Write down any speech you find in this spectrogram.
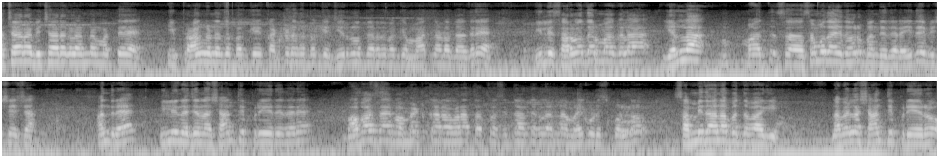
ಆಚಾರ ವಿಚಾರಗಳನ್ನು ಮತ್ತು ಈ ಪ್ರಾಂಗಣದ ಬಗ್ಗೆ, ಕಟ್ಟಡದ ಬಗ್ಗೆ, ಜೀರ್ಣೋದ್ಧಾರದ ಬಗ್ಗೆ ಮಾತನಾಡೋದಾದರೆ ಇಲ್ಲಿ ಸರ್ವಧರ್ಮಗಳ ಎಲ್ಲ ಸಮುದಾಯದವರು ಬಂದಿದ್ದಾರೆ. ಇದೇ ವಿಶೇಷ. ಅಂದರೆ ಇಲ್ಲಿನ ಜನ ಶಾಂತಿ ಪ್ರಿಯರಿದ್ದಾರೆ. ಬಾಬಾ ಸಾಹೇಬ್ ಅಂಬೇಡ್ಕರ್ ಅವರ ತತ್ವ ಸಿದ್ಧಾಂತಗಳನ್ನು ಮೈಗೂಡಿಸಿಕೊಂಡು ಸಂವಿಧಾನಬದ್ಧವಾಗಿ ನಾವೆಲ್ಲ ಶಾಂತಿ ಪ್ರಿಯರು,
